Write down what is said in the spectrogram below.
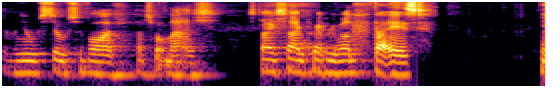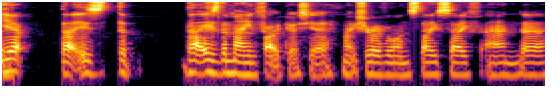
and we all still survive. That's what matters. Stay safe, everyone. That is, yep, that is the that is the main focus. Yeah, make sure everyone stays safe, and uh,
